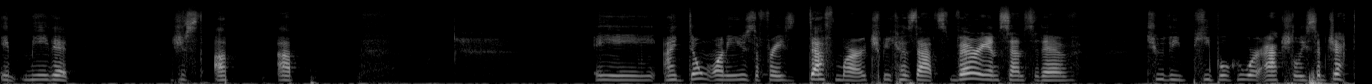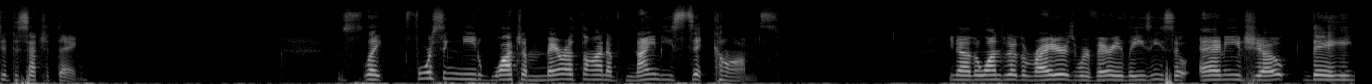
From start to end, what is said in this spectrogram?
it made it just up up a I don't want to use the phrase death march because that's very insensitive to the people who were actually subjected to such a thing. It's like forcing me to watch a marathon of 90 sitcoms. You know, the ones where the writers were very lazy, so any joke they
